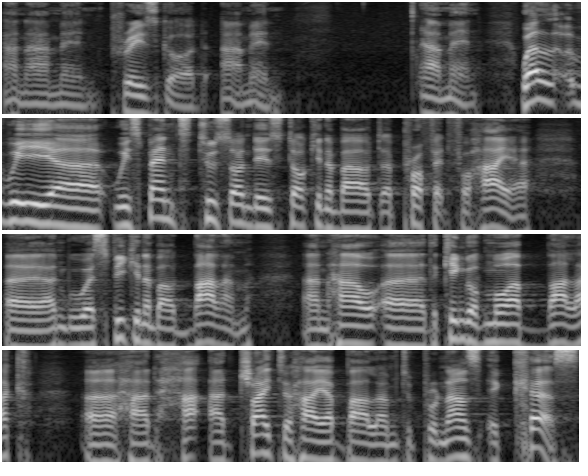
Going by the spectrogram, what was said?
and amen. Praise God. Amen. Amen. Well, we, uh, we spent two Sundays talking about a prophet for hire, uh, and we were speaking about Balaam and how uh, the king of Moab, Balak, uh, had, ha- had tried to hire Balaam to pronounce a curse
